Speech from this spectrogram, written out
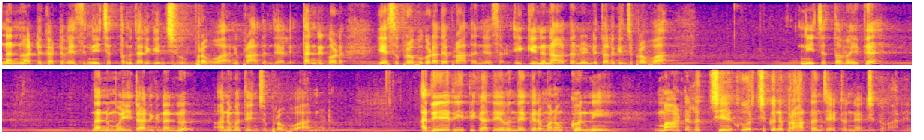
నన్ను అడ్డుకట్టు వేసి నీ చిత్తము జరిగించు ప్రభు అని ప్రార్థన చేయాలి. తండ్రి కూడా యేసు ప్రభు కూడా అదే ప్రార్థన చేశాడు. ఈ గిన్నె నా వద్ద నుండి తొలగించి ప్రభువా నీ చిత్తమైతే నన్ను మొయ్యటానికి నన్ను అనుమతించు ప్రభు అన్నాడు. అదే రీతిగా దేవుని దగ్గర మనం కొన్ని మాటలు చేకూర్చుకుని ప్రార్థన చేయటం నేర్చుకోవాలి.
